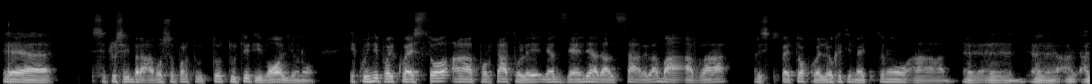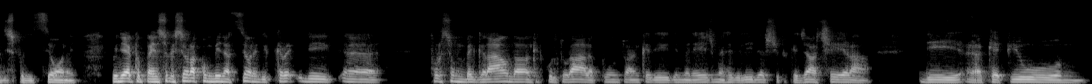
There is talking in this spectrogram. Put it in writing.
eh, se tu sei bravo soprattutto, tutti ti vogliono. E quindi poi questo ha portato le, le aziende ad alzare la barra rispetto a quello che ti mettono a, eh, eh, a, a disposizione. Quindi ecco, penso che sia una combinazione di, di eh, forse un background anche culturale, appunto, anche di, di management e di leadership che già c'era, di, eh, che più,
